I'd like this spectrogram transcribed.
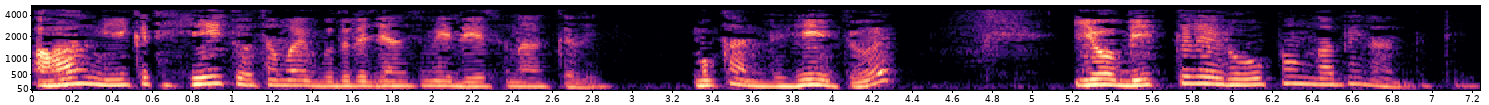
ආන් ඒකට හේතුව තමයි බුදුරජාණන් මේ දේශනා කළේ. මොකන්ද හේතුව? යෝ බික්කවේ රූපං අභිනන්දති.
